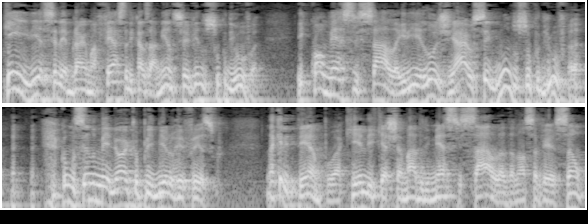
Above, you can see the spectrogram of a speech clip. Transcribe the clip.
Quem iria celebrar uma festa de casamento servindo suco de uva? E qual mestre-sala iria elogiar o segundo suco de uva como sendo melhor que o primeiro refresco? Naquele tempo, aquele que é chamado de mestre-sala da nossa versão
